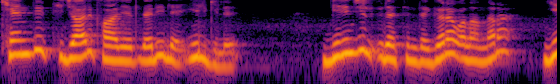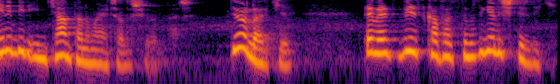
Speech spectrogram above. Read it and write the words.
Kendi ticari faaliyetleriyle ilgili birincil üretimde görev alanlara yeni bir imkan tanımaya çalışıyorlar. Diyorlar ki, evet biz kapasitemizi geliştirdik.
